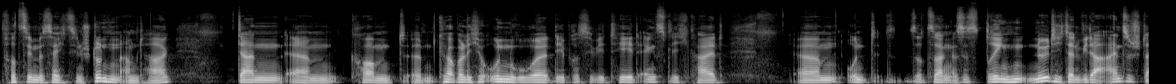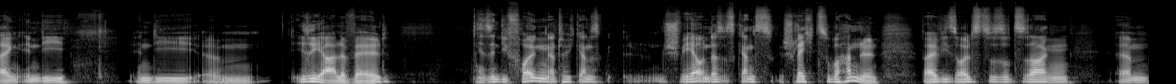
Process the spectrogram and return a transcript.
14 bis 16 Stunden am Tag, dann ähm, kommt ähm, körperliche Unruhe, Depressivität, Ängstlichkeit ähm, und sozusagen es ist dringend nötig, dann wieder einzusteigen in die, in die ähm, irreale Welt. Sind die Folgen natürlich ganz schwer und das ist ganz schlecht zu behandeln, weil wie sollst du sozusagen ähm,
